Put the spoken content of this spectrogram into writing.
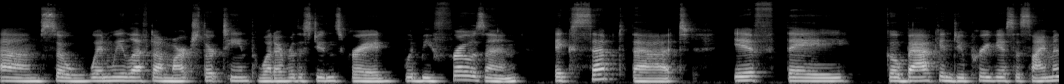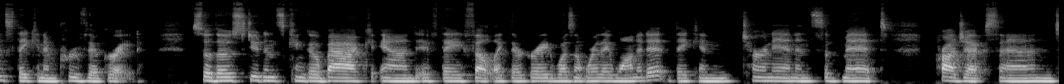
Um, so when we left on March 13th, whatever the student's grade would be frozen, except that if they go back and do previous assignments, they can improve their grade. So those students can go back and if they felt like their grade wasn't where they wanted it, they can turn in and submit projects and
